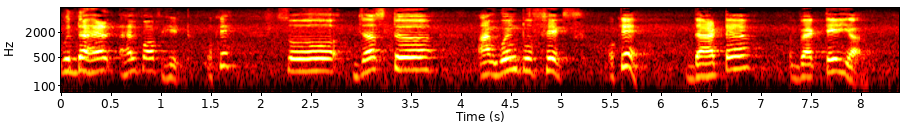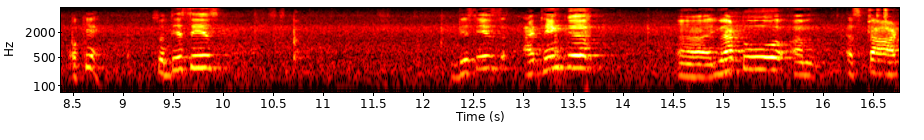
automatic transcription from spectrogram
with the help of heat okay? So just uh, i'm going to fix okay that uh, bacteria okay? So this is this is i think uh, uh, you have to um, start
